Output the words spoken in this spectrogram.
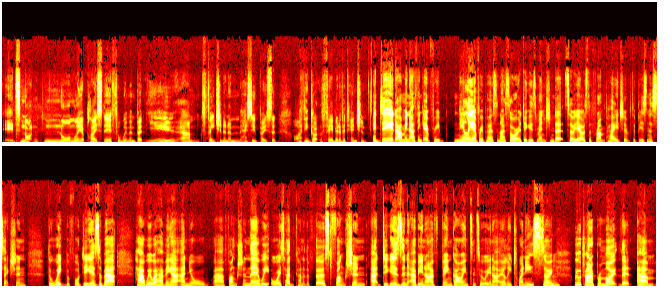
it's not normally a place there for women. But you um, featured in a massive piece that I think got a fair bit of attention. It did. I mean, I think every nearly every person I saw at Diggers mentioned it. So yeah, it was the front page of the business section the week before Diggers about how we were having our annual uh, function there. We always had kind of the first function at Diggers, and Abby and I have been going since we were in our early twenties. So we were trying to promote that um,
